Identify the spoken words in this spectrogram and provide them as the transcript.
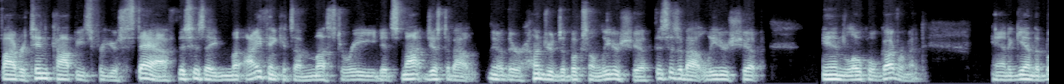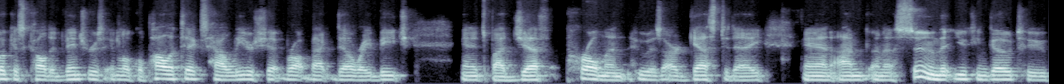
five or ten copies for your staff. This is a i think it's a must read. It's not just about you know there are hundreds of books on leadership. This is about leadership in local government. And again the book is called adventures in local politics how leadership brought back delray beach and it's by Jeff Perlman, who is our guest today. And I'm going to assume that you can go to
